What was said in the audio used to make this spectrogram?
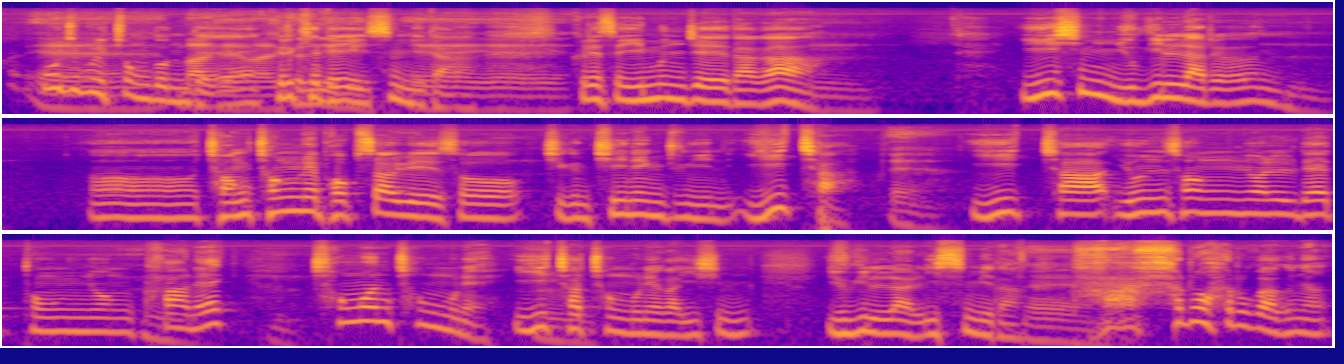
꼬집을 예, 정도인데 맞아요. 그렇게 되어 있습니다. 예, 예, 예. 그래서 이 문제에다가 음. 26일 날은 어, 정청래 법사위에서 지금 진행 중인 2차 예. 2차 윤석열 대통령 탄핵 청원 청문회 2차 청문회가 26일 날 있습니다. 네. 다 하루하루가 그냥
